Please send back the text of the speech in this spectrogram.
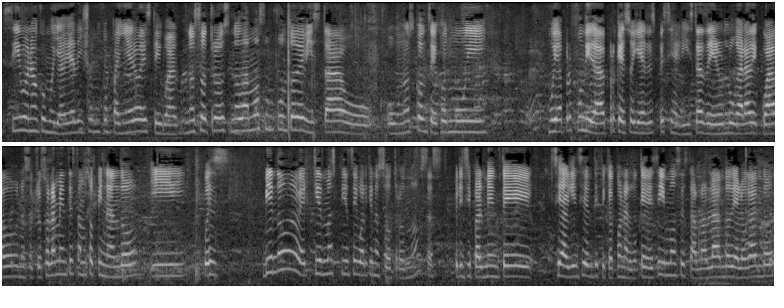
Sí, bueno, como ya había dicho mi compañero, este igual nosotros no damos un punto de vista o, o unos consejos muy muy a profundidad porque eso ya es de especialistas, de ir a un lugar adecuado. Nosotros solamente estamos opinando y pues viendo a ver quién más piensa igual que nosotros, ¿no? O sea, principalmente si alguien se identifica con algo que decimos, estarlo hablando, dialogando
